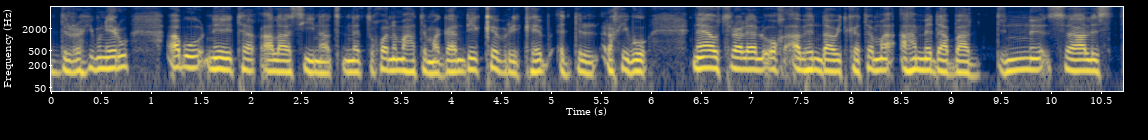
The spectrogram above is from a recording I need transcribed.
ዕድል ረኪቡ ነይሩ ኣብኡ ንተቃላሲ ናፅነት ዝኮነ ማህተማ ጋንዲ ክብሪ ክህብ ዕድል ረኪቡ ናይ ኣውስትራልያ ልኡኽ ኣብ ህንዳዊት ከተማ ኣህመዳባድ ንሳልስቲ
